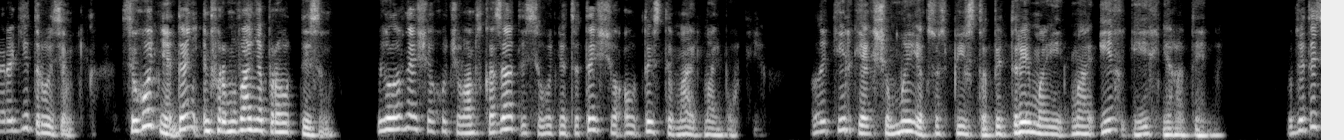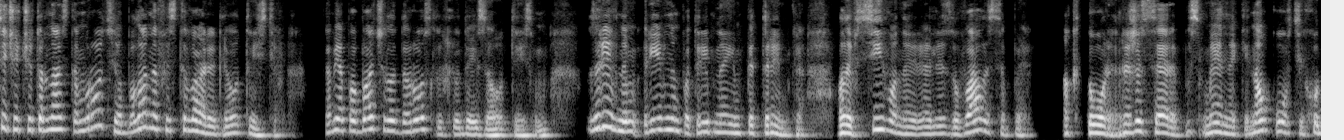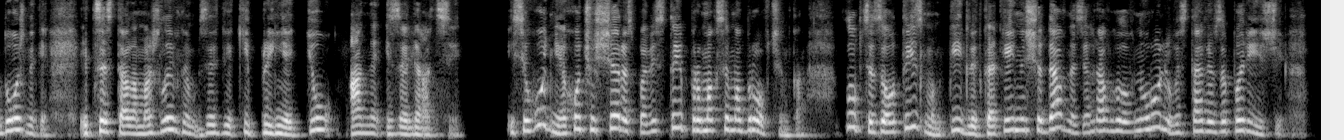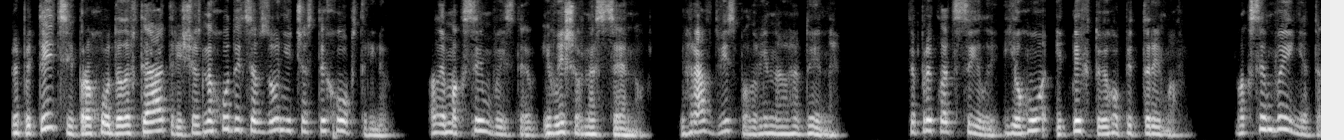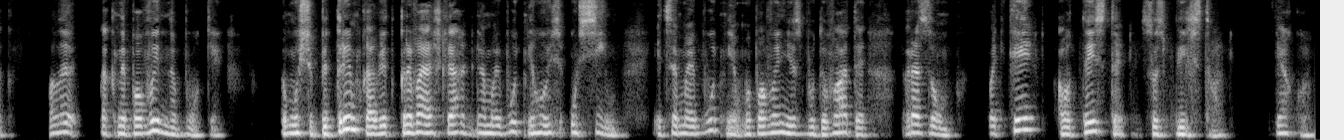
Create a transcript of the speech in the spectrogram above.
Дорогі друзі, сьогодні день інформування про аутизм. І головне, що я хочу вам сказати сьогодні, це те, що аутисти мають майбутнє. Але тільки якщо ми, як суспільство, підтримаємо їх і їхні родини. У 2014 році я була на фестивалі для аутистів. Там я побачила дорослих людей з аутизмом з рівним рівнем потрібної їм підтримки, але всі вони реалізували себе. Актори, режисери, письменники, науковці, художники, і це стало можливим завдяки прийняттю, а не ізоляції. І сьогодні я хочу ще раз повісти про Максима Бровченка, хлопця з аутизмом, підлітка, який нещодавно зіграв головну роль у виставі в Запоріжжі. Репетиції проходили в театрі, що знаходиться в зоні частих обстрілів. Але Максим вистояв і вийшов на сцену. І грав дві з половиною години. Це приклад сили його і тих, хто його підтримав. Максим виняток, але так не повинно бути, тому що підтримка відкриває шлях для майбутнього усім. І це майбутнє ми повинні збудувати разом. Батьки, аутисти, суспільство. Дякую.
